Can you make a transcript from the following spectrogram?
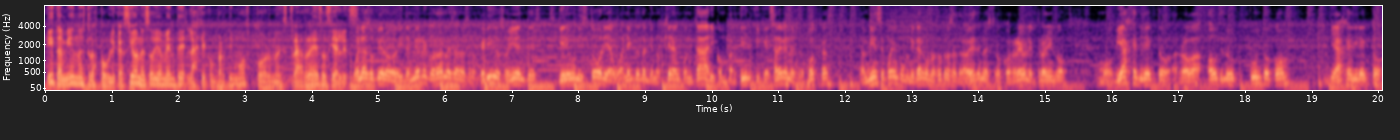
y también nuestras publicaciones, obviamente las que compartimos por nuestras redes sociales. Buenas, Sopiero, y también recordarles a nuestros queridos oyentes, si tienen una historia o anécdota que nos quieran contar y compartir y que salga en nuestro podcast, también se pueden comunicar con nosotros a través de nuestro correo electrónico como viajedirecto.outlook.com viaje directo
